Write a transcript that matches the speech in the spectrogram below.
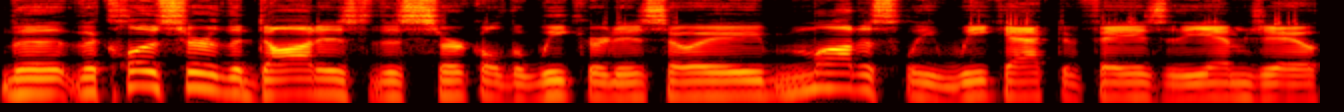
the the closer the dot is to this circle, the weaker it is. So a modestly weak active phase of the MJO.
